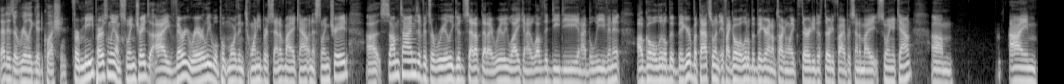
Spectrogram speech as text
That is a really good question. for me personally on swing trades, I very rarely will put more than 20% of my account in a swing trade. Uh, sometimes, if it's a really good setup that I really like and I love the DD and I believe in it, I'll go a little bit bigger. But that's when, if I go a little bit bigger and I'm talking like 30 to 35% of my swing account, um, I'm.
